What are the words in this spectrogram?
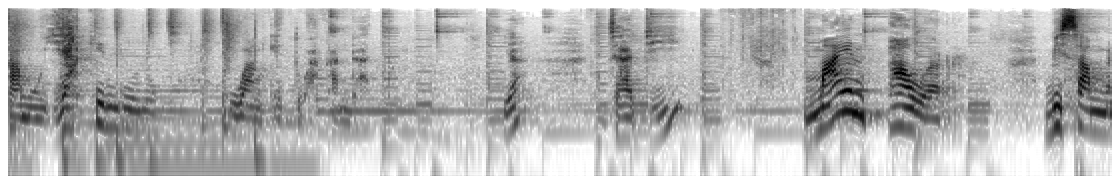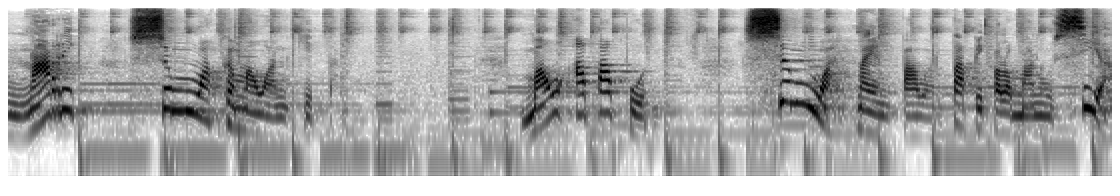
Kamu yakin dulu uang itu akan datang. Ya. Jadi mind power bisa menarik semua kemauan kita. Mau apa pun, semua mind power. Tapi kalau manusia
